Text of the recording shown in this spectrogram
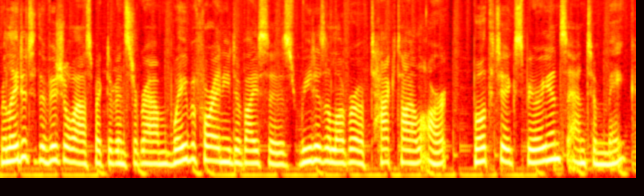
Related to the visual aspect of Instagram, way before any devices, Reed is a lover of tactile art, both to experience and to make.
